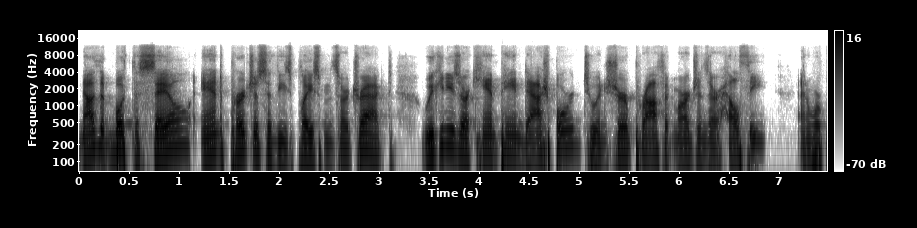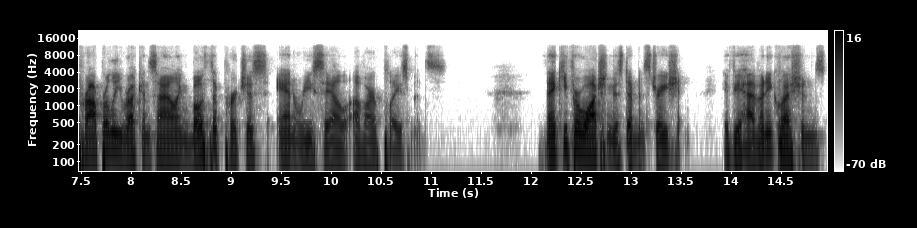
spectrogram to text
Now that both the sale and purchase of these placements are tracked, we can use our campaign dashboard to ensure profit margins are healthy and we're properly reconciling both the purchase and resale of our placements. Thank you for watching this demonstration. If you have any questions,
